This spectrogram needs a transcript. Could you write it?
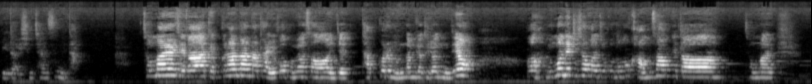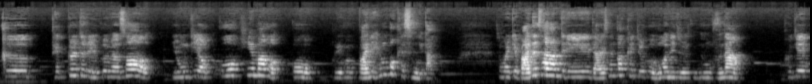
믿어 의심치 않습니다. 정말 제가 댓글 하나하나 다 읽어보면서 이제 답글을 못 남겨드렸는데요. 어, 응원해주셔가지고 너무 감사합니다. 정말 그 댓글들을 읽으면서 용기 얻고 희망 얻고 그리고 많이 행복했습니다. 정말 이렇게 많은 사람들이 날 생각해주고 응원해주는구나. 그게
